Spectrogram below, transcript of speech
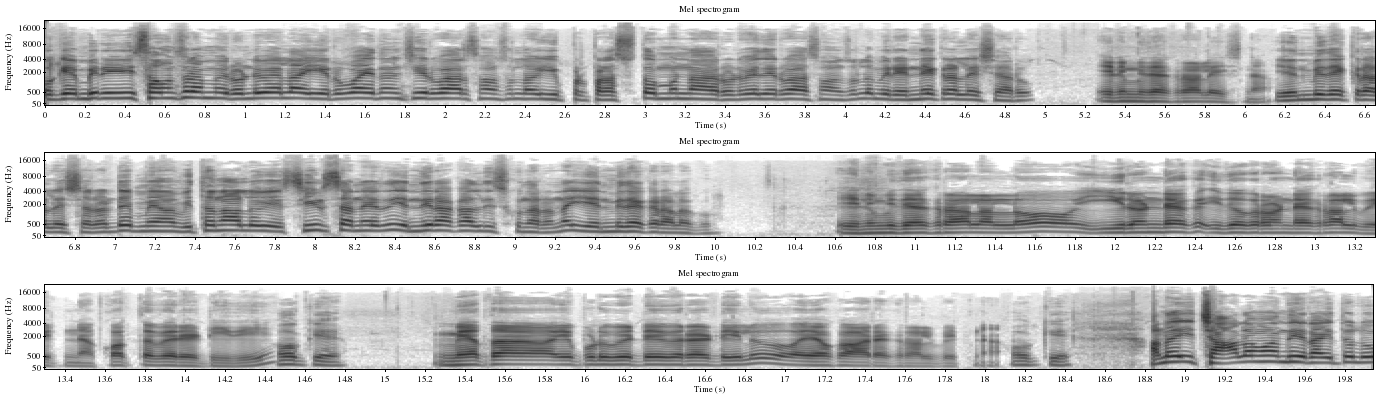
ఓకే మీరు ఈ సంవత్సరం రెండు వేల ఇరవై ఐదు నుంచి ఇరవై ఆరు సంవత్సరంలో ఇప్పుడు ప్రస్తుతం ఉన్న రెండు వేల ఇరవై ఆరు సంవత్సరంలో మీరు ఎన్ని ఎకరాలు వేశారు? ఎనిమిది ఎకరాలు వేసిన. ఎనిమిది ఎకరాలు వేశారు. అంటే మేము విత్తనాలు సీడ్స్ అనేది ఎన్ని రకాలు తీసుకున్నారన్న ఎనిమిది ఎకరాలకు? ఎనిమిది ఎకరాలలో ఈ రెండు ఇది ఒక రెండు ఎకరాలు పెట్టిన కొత్త వెరైటీ ఇది. ఓకే. మిగతా ఎప్పుడు పెట్టే వెరైటీలు ఒక ఆరు ఎకరాలు పెట్టిన. ఓకే. అన్న ఈ చాలా మంది రైతులు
